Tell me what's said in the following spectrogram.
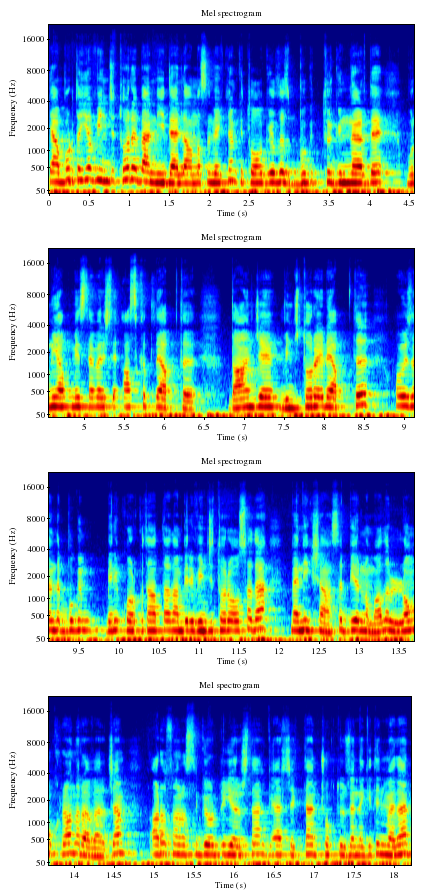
Ya burada ya Vincitore ben liderliği almasını bekliyorum ki Tolga Yıldız bu tür günlerde bunu yapmayı sever. İşte Askıt'la yaptı. Daha önce Vincitore ile yaptı. O yüzden de bugün beni korkutan atlardan biri Vincitore olsa da ben ilk şansı bir numaralı Long Runner'a vereceğim. Ara sonrası gördüğü yarışta gerçekten çok da üzerine gidilmeden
